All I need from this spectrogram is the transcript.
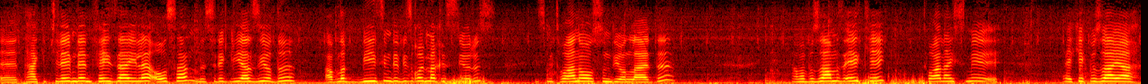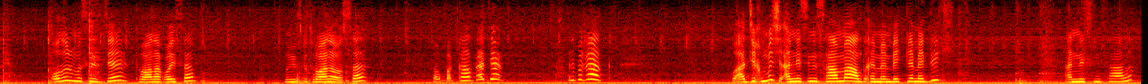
e, takipçilerimden Feyza ile Oğuzhan sürekli yazıyordu. Abla bir isim de biz koymak istiyoruz. İsmi Tuana olsun diyorlardı. Ama buzağımız erkek. Tuana ismi erkek buzağa olur mu sizce? Tuana koysam. Bunun ismi Tuana olsa. Bak bak kalkacak. Hadi bak kalk. Bu acıkmış. Annesini sağma aldık hemen beklemedik. Annesini sağlıp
